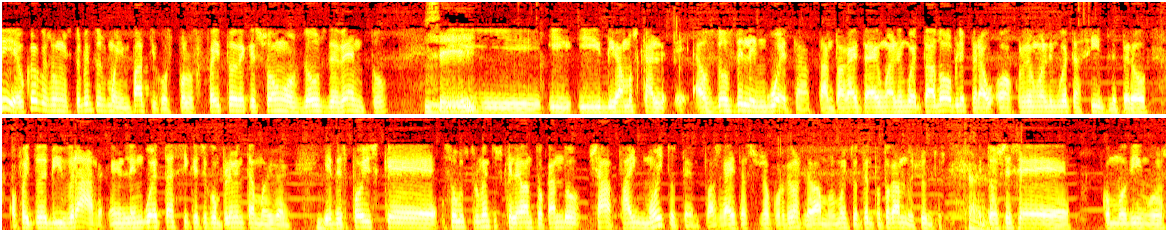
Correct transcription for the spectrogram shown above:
sí, eu creo que son instrumentos moi empáticos polo feito de que son os dous de vento sí. e, e, e digamos que al, eh, aos dous de lengüeta. Tanto a gaita é unha lengüeta doble pero o acordeón é unha lengüeta simple pero o feito de vibrar en lengüeta sí que se complementa moi ben. E despois que son instrumentos que levan tocando xa fai moito tempo. As gaitas e os acordeóns levamos moito tempo tocando xuntos. Claro. entonces eh, como din os,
